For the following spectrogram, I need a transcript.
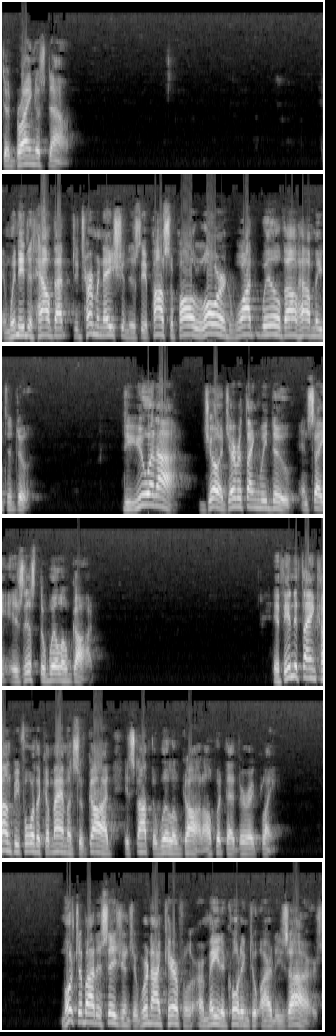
to bring us down. And we need to have that determination as the apostle Paul, Lord, what will thou have me to do? Do you and I judge everything we do and say, is this the will of God? If anything comes before the commandments of God, it's not the will of God. I'll put that very plain. Most of our decisions, if we're not careful, are made according to our desires,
